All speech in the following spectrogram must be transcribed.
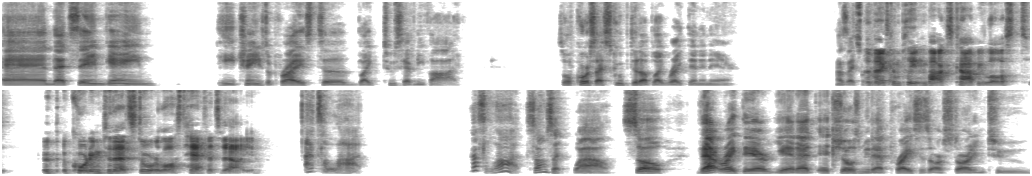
and that same game, he changed the price to like two seventy five. So of course I scooped it up like right then and there. I was like, So "Wow, that complete in box copy lost, according to that store, lost half its value. that's a lot. That's a lot. So I was like, wow. So that right there, yeah, that it shows me that prices are starting to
